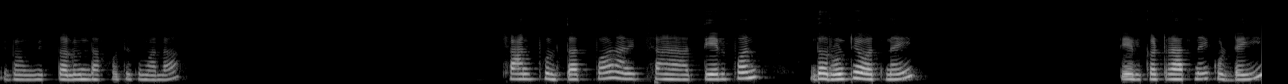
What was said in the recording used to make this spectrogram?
मग मी तळून दाखवते तुम्हाला. छान फुलतात पण आणि छा तेल पण धरून ठेवत नाही. तेलकट राहत नाही कुठेही.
